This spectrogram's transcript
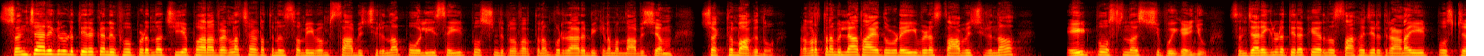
സഞ്ചാരികളുടെ തിരക്ക് അനുഭവപ്പെടുന്ന ചീയപ്പാറ വെള്ളച്ചാട്ടത്തിന് സമീപം സ്ഥാപിച്ചിരുന്ന പോലീസ് എയ്ഡ് പോസ്റ്റിന്റെ പ്രവർത്തനം പുനരാരംഭിക്കണമെന്ന ആവശ്യം ശക്തമാകുന്നു. പ്രവർത്തനമില്ലാതായതോടെ ഇവിടെ സ്ഥാപിച്ചിരുന്ന എയ്ഡ് പോസ്റ്റ് നശിച്ചുപോയി കഴിഞ്ഞു. സഞ്ചാരികളുടെ തിരക്കേറുന്ന സാഹചര്യത്തിലാണ് എയ്ഡ് പോസ്റ്റ്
